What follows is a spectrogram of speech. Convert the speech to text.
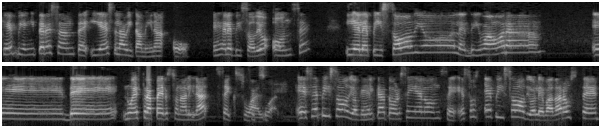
que es bien interesante y es la vitamina O. Es el episodio 11 y el episodio, les digo ahora, eh, de nuestra personalidad sexual. sexual. Ese episodio, que es el 14 y el 11, esos episodios le va a dar a usted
